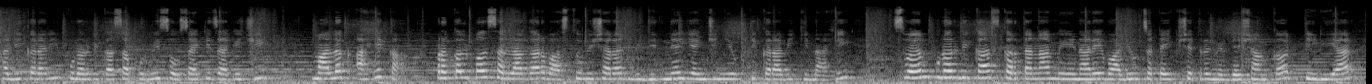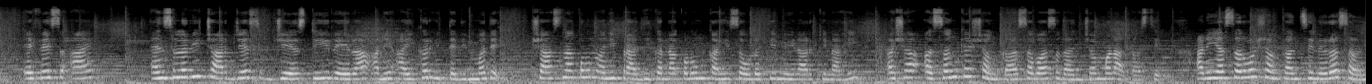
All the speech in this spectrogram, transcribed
खाली करावी? पुनर्विकासापूर्वी सोसायटी जागेची मालक आहे का? प्रकल्प सल्लागार वास्तुविशारद विधिज्ञ यांची नियुक्ती करावी की नाही? स्वयं पुनर्विकास करताना मिळणारे वाढीव चटई क्षेत्र निर्देशांक T D R F S I ancillary charges G S T RERA आणि आयकर इत्यादींमध्ये शासनाकडून आणि प्राधिकरणाकडून काही सवलती मिळणार की नाही अशा असंख्य शंका सभासदांच्या मनात असतील आणि या सर्व शंकांचे निरसन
